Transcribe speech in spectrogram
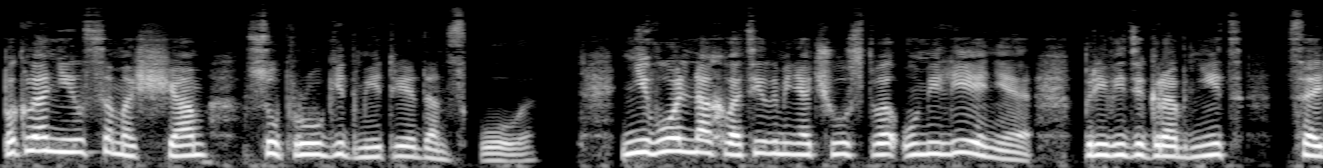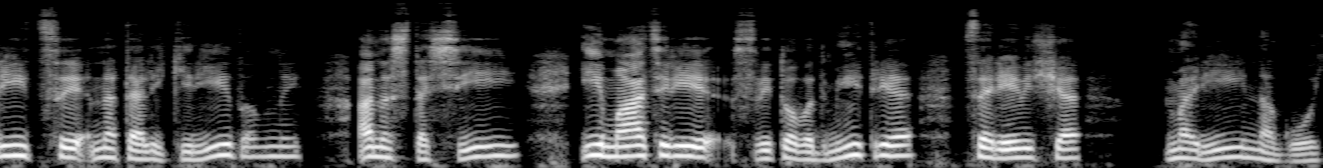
поклонился мощам супруги Дмитрия Донского. Невольно охватило меня чувство умиления при виде гробниц царицы Натальи Кирилловны, Анастасии и матери святого Дмитрия, царевича Марии Ногой.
